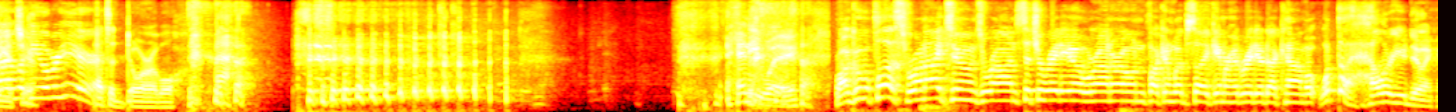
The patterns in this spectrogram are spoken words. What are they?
looking I'm at looking you. over here. That's adorable. anyway, we're on Google Plus, we're on iTunes, we're on Stitcher Radio, we're on our own fucking website, gamerheadradio.com. What the hell are you doing?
